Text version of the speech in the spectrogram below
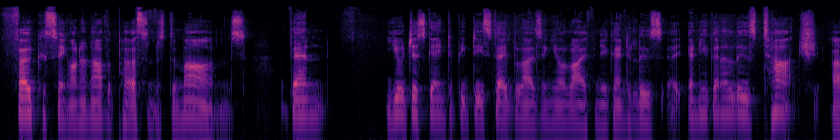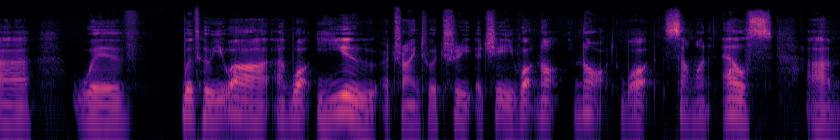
focusing on another person's demands, then you're just going to be destabilizing your life, and you're going to lose, and you're going to lose touch uh, with with who you are and what you are trying to achieve, what not not what someone else um,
